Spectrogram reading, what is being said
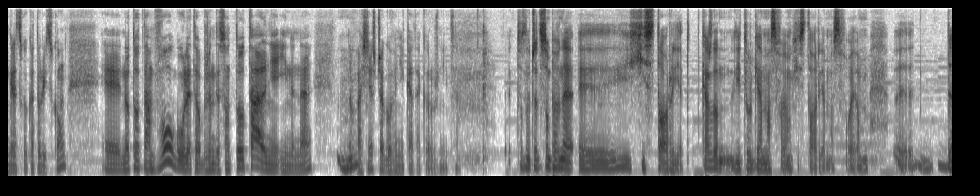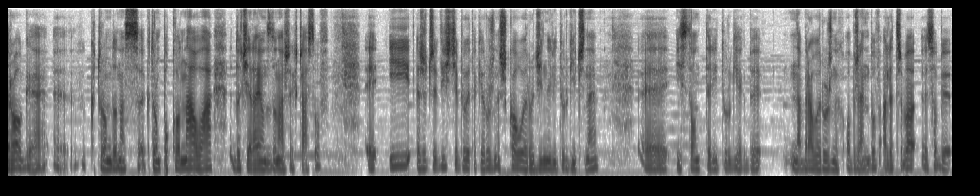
grecko-katolicką, e, no to tam w ogóle te obrzędy są totalnie inne. No mhm. właśnie z czego wynika taka różnica? To znaczy, to są pewne y, historie. Każda liturgia ma swoją historię, ma swoją y, drogę, y, którą do nas, którą pokonała, docierając do naszych czasów. Y, I rzeczywiście były takie różne szkoły, rodziny liturgiczne, y, i stąd te liturgie jakby nabrały różnych obrzędów, ale trzeba sobie y,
